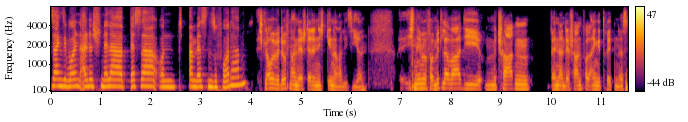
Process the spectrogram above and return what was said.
sagen, sie wollen alles schneller, besser und am besten sofort haben? Ich glaube, wir dürfen an der Stelle nicht generalisieren. Ich nehme Vermittler wahr, die mit Schaden, wenn dann der Schadenfall eingetreten ist,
